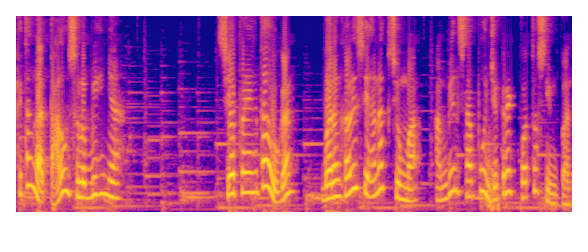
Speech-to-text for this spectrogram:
kita nggak tahu selebihnya. Siapa yang tahu kan? Barangkali si anak cuma ambil sapu jekrek foto simpan.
